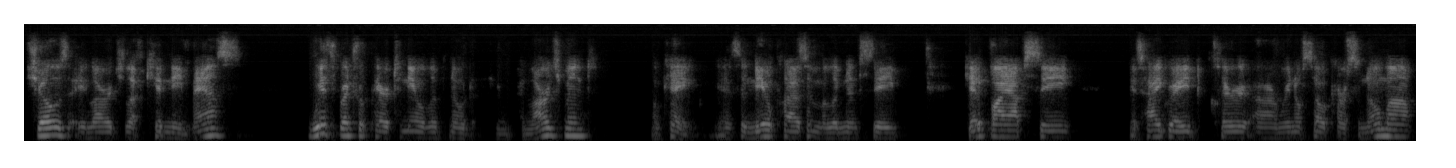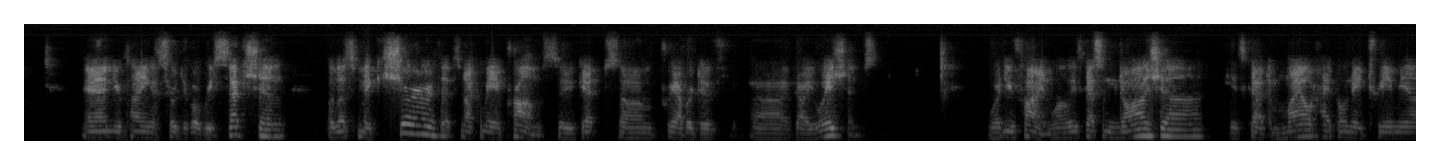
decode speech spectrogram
shows a large left kidney mass with retroperitoneal lymph node enlargement. Okay, it's a neoplasm malignancy. Get a biopsy. It's high grade clear uh, renal cell carcinoma, and you're planning a surgical resection but let's make sure that's not going to be any problems. So you get some preoperative uh, evaluations. What do you find? Well, he's got some nausea, he's got a mild hyponatremia,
